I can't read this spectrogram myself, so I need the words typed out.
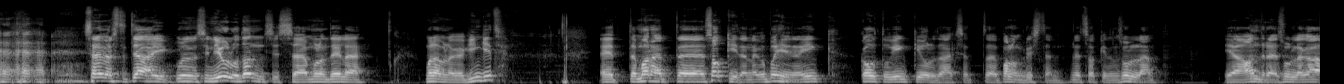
sellepärast, et ja ei, kui siin jõulud on, siis mul on teile mõlemale ka kingid. et ma arvan, et sokid on nagu põhiline kink go-to kink jõulude ajaks, et äh, palun, Kristjan, need sokid on sulle ja Andre sulle ka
